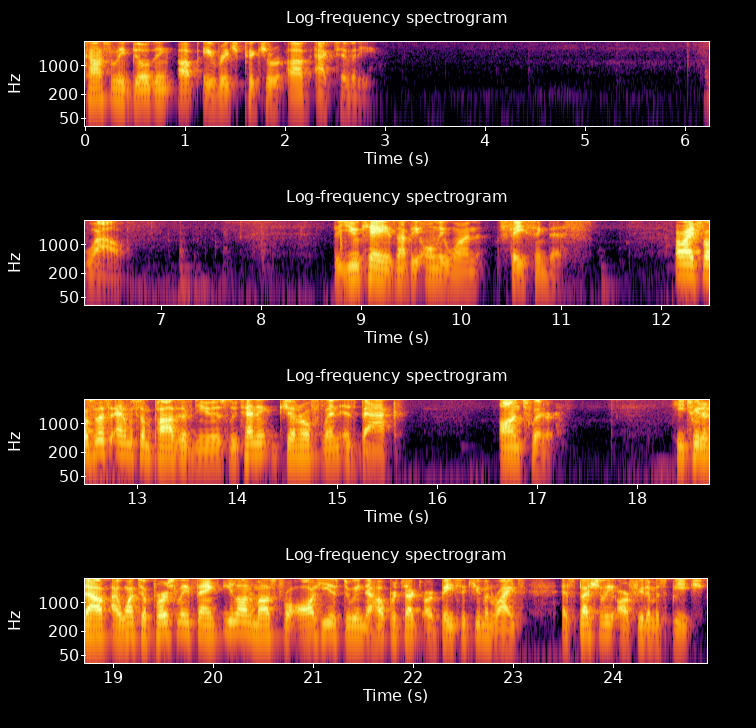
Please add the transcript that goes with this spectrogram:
constantly building up a rich picture of activity. Wow. The UK is not the only one facing this. All right, folks, let's end with some positive news. Lieutenant General Flynn is back on Twitter. He tweeted out, I want to personally thank Elon Musk for all he is doing to help protect our basic human rights, especially our freedom of speech.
